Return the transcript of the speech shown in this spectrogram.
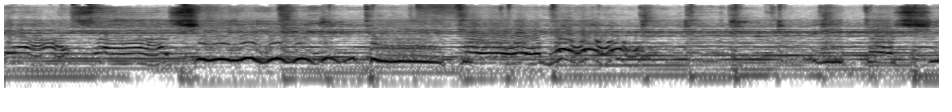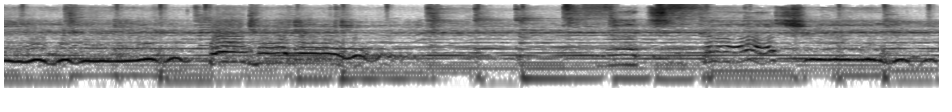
優しい人よ愛しい友よ。懐かしい。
